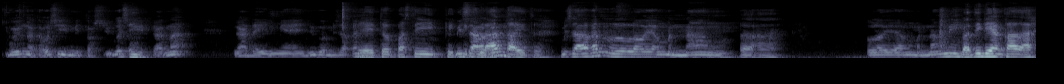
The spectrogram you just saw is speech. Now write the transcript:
gue nggak tahu sih mitos juga sih karena nggak ada ilmiahnya juga misalkan ya itu pasti fiktif Misalkan- belaka itu. misalkan lo yang menang. Heeh. lo yang menang nih. Berarti dia yang kalah?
